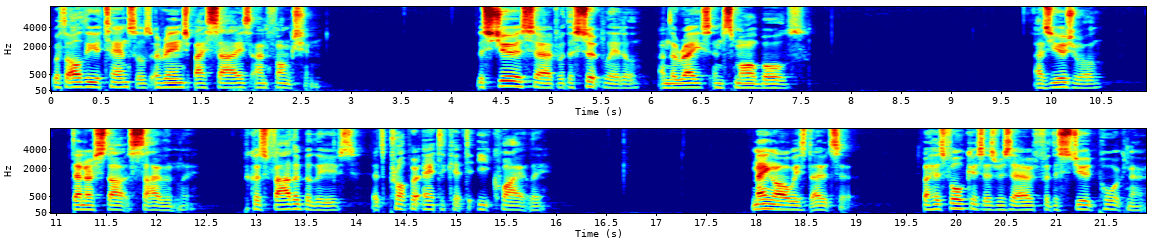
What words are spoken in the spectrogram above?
with all the utensils arranged by size and function. The stew is served with a soup ladle and the rice in small bowls. As usual, dinner starts silently because father believes it's proper etiquette to eat quietly. Meng always doubts it, but his focus is reserved for the stewed pork now.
